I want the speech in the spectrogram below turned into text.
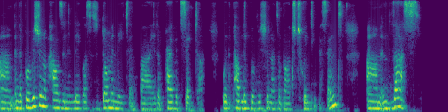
Um, and the provision of housing in Lagos is dominated by the private sector, with public provision at about 20%. Um, and thus,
